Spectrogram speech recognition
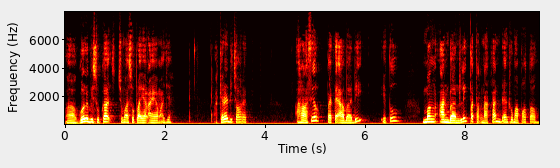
Ah, gue lebih suka cuma supplier ayam aja. Akhirnya dicoret. Alhasil PT Abadi itu mengunbundling peternakan dan rumah potong.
